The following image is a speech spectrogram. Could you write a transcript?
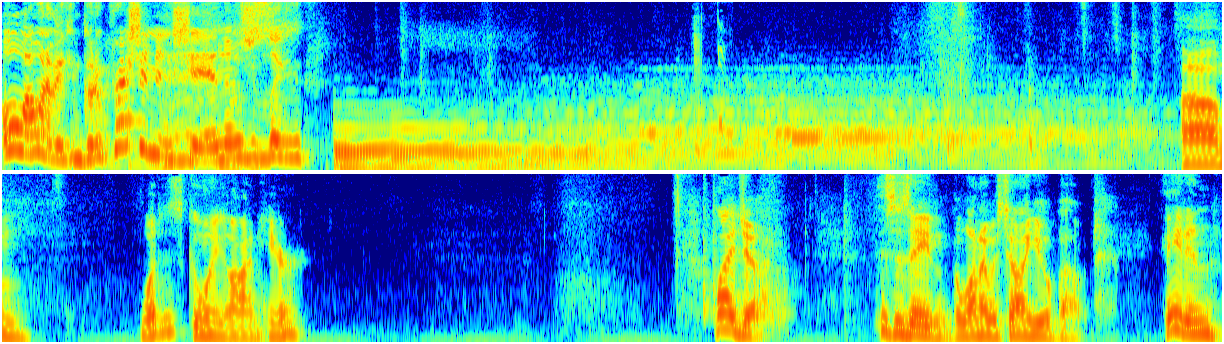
oh, I want to make a good impression and shit. And I was just like, Um, what is going on here? Elijah, this is Aiden, the one I was telling you about. Aiden,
